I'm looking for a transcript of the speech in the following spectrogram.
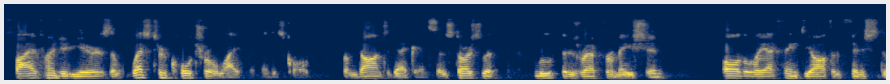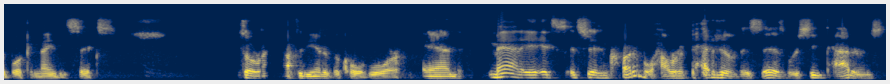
500 Years of Western Cultural Life. I think it's called From Dawn to Decadence. So it starts with Luther's Reformation all the way. I think the author finishes the book in '96. So right after the end of the Cold War, and man, it's it's incredible how repetitive this is. We see patterns,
